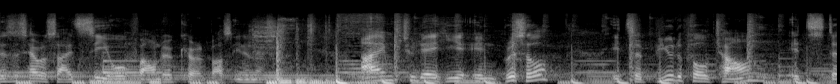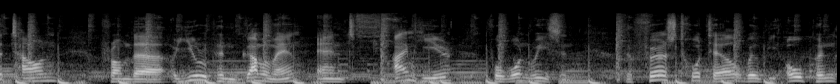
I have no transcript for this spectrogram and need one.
this is Harald Seitz, CEO founder Karatbars International. I'm today here in Brussels. It's a beautiful town. It's the town from the European government and I'm here for one reason. The first hotel will be open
